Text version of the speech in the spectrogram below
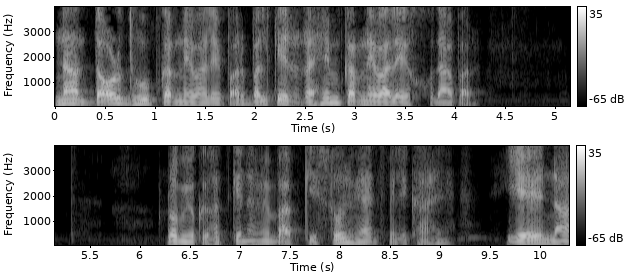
نہ دوڑ دھوپ کرنے والے پر بلکہ رحم کرنے والے خدا پر۔ رومیو کے خط کے نویں باپ کی سولہویں آیت میں لکھا ہے، یہ نہ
